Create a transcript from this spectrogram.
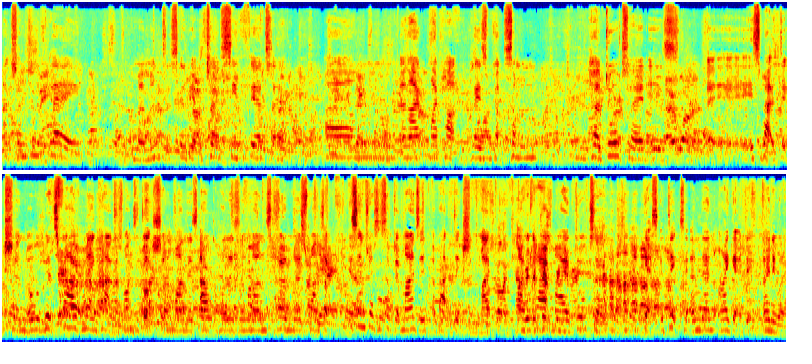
actually I'm doing a play at the moment. It's going to be at the Chelsea Theatre, um, and I my part plays someone. Her daughter is it's about addiction. Or there's five main characters. One's addiction, one is alcoholism, one's homeless, one's like, it's an interesting subject. Mine's about addiction. My my, cat, my daughter gets addicted, and then I get addicted. Anyway.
